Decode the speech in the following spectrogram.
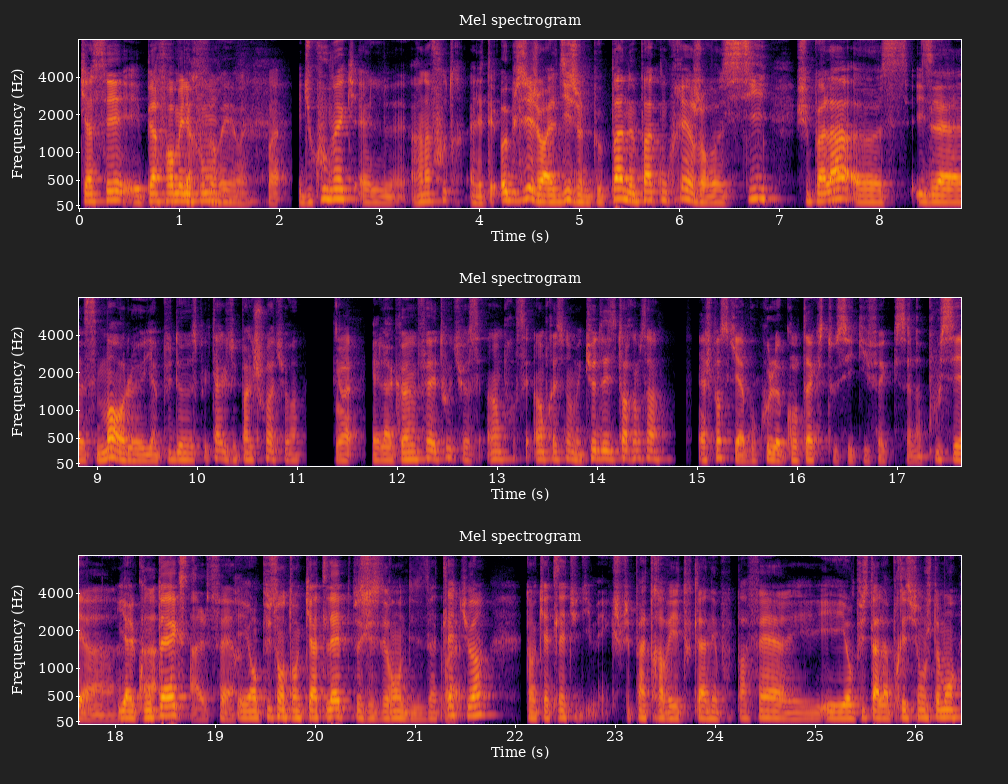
casser et performer les poumons Perforé, ouais. ouais. et du coup, mec, elle, rien à foutre. Elle était obligée. Genre, elle dit, je ne peux pas ne pas concourir. Genre, si je suis pas là, c'est mort. Il y a plus de spectacle. J'ai pas le choix, tu vois. Ouais. Et elle a quand même fait et tout, tu vois. C'est impr- c'est impressionnant. Mais que des histoires comme ça. Et je pense qu'il y a beaucoup le contexte aussi qui fait que ça l'a poussé à, Il y a le contexte. à, le faire. Et en plus, en tant qu'athlète, parce que c'est vraiment des athlètes, Ouais. tu vois. En tant qu'athlète, tu dis, mec, je vais pas travailler toute l'année pour pas faire. Et, et en plus, t'as la pression, justement.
